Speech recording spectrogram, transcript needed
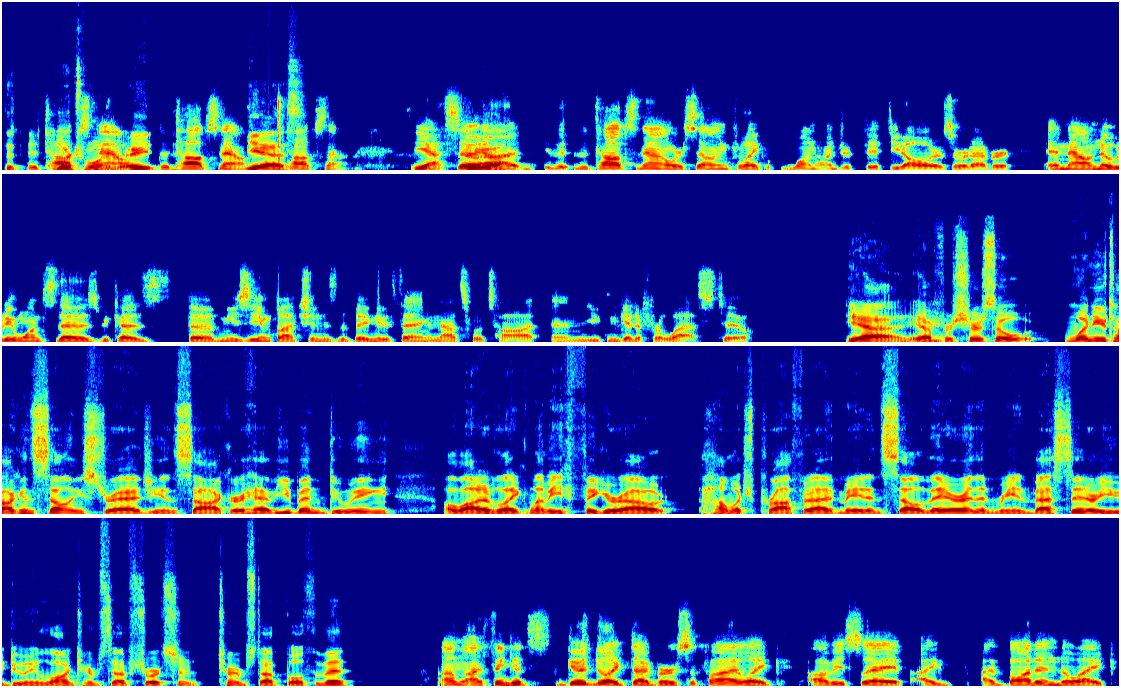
the, the Topps now. You, the Topps now. Yes. The Topps now. Yeah. So uh, the, the Topps now are selling for like one hundred fifty dollars or whatever and now nobody wants those because the museum collection is the big new thing and that's what's hot and you can get it for less too. Yeah yeah for sure. So when you're talking selling strategy in soccer have you been doing a lot of like let me figure out how much profit i've made and sell there and then reinvest it? Are you doing long-term stuff short-term stuff both of it? Um i think it's good to like diversify like obviously i i, I bought into like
